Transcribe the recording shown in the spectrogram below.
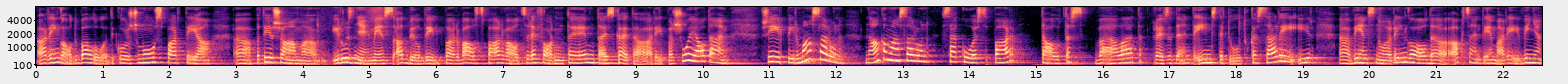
ar Ingaudu Balodi, kurš mūsu partijā patiešām ir uzņēmies atbildību par valsts pārvaldes reformu tēmu, tā skaitā arī par šo jautājumu. Šī ir pirmā saruna. Nākamā saruna sekos par tautas vēlēta prezidenta institūtu, kas arī ir viens no Ringolda akcentiem arī viņa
